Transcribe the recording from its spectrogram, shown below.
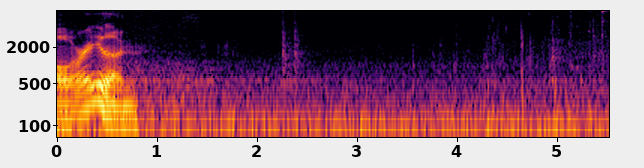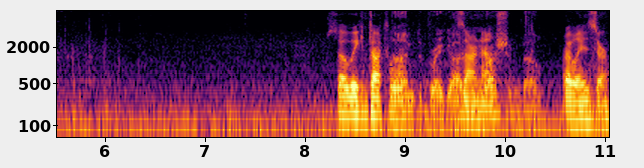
Alrighty then. So we can talk to Time to break out Czar now. Russian, Bell. Or laser.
